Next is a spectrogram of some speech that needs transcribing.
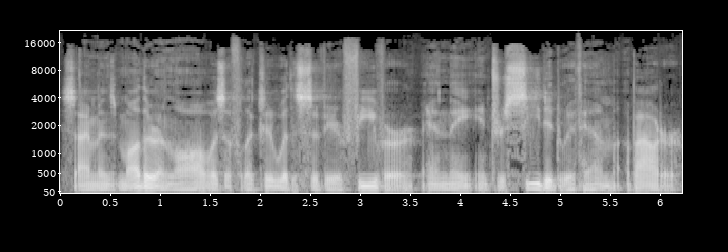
Simon's mother in law was afflicted with a severe fever, and they interceded with him about her.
